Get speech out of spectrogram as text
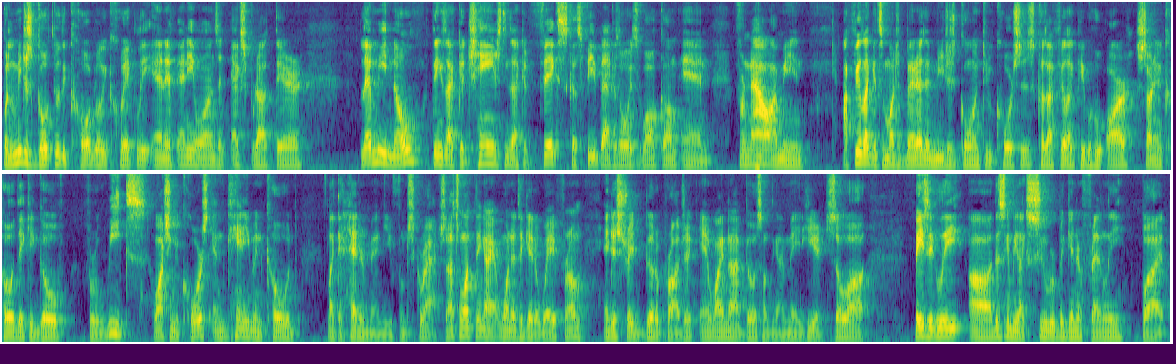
But let me just go through the code really quickly. And if anyone's an expert out there, let me know things I could change, things I could fix, because feedback is always welcome. And for now, I mean, I feel like it's much better than me just going through courses because I feel like people who are starting to code, they can go for weeks watching a course and can't even code like a header menu from scratch. So that's one thing I wanted to get away from and just straight build a project. And why not build something I made here? So uh, basically, uh, this is gonna be like super beginner friendly. But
